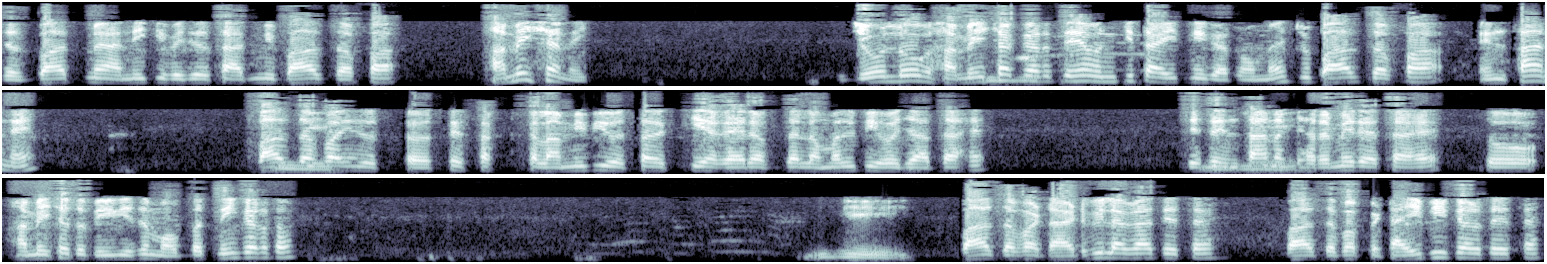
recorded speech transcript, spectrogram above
जज्बात में आने की वजह से आदमी बाज दफ़ा हमेशा नहीं। जो लोग हमेशा करते हैं उनकी तारीफ़ नहीं कर रहा हूँ मैं जो बाज दफ़ा इंसान है बाज दफ़ा उससे सख्त कलामी भी हो सकती है गैर अफजल अमल भी हो जाता है। जैसे इंसान। घर में रहता है तो हमेशा तो बीवी से मोहब्बत नहीं करता जी। बाज दफ़ा डांट भी लगा देता है बाज दफ़ा पिटाई भी कर देता है।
